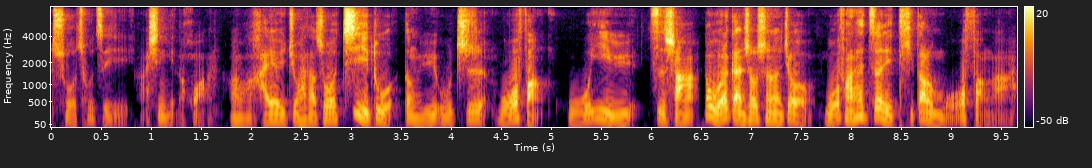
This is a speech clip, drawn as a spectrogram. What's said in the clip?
说出自己啊心里的话啊。还有一句话，他说：“嫉妒等于无知，模仿。”无异于自杀。那我的感受是呢，就模仿，他这里提到了模仿啊，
